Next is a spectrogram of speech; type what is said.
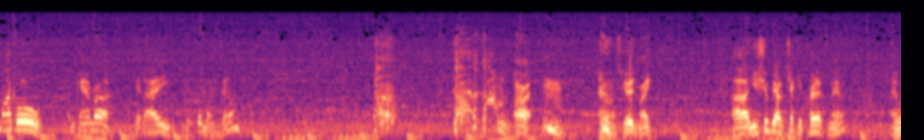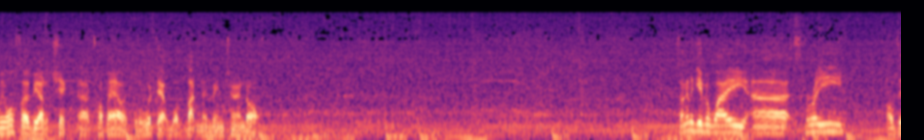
Michael from Canberra. G'day. Good morning, Zenon. All right. Excuse me. Uh, you should be able to check your credits now, and we'll also be able to check uh, top hours because I worked out what button had been turned off. So I'm going to give away uh, three of the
